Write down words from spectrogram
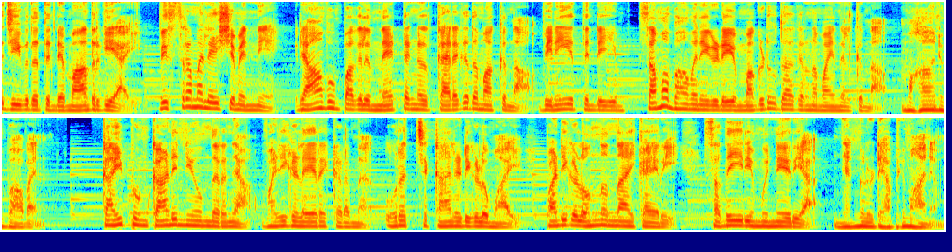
ജീവിതത്തിന്റെ മാതൃകയായി വിശ്രമലേശ്യമെന്നെ രാവും പകലും നേട്ടങ്ങൾ കരഗതമാക്കുന്ന വിനയത്തിന്റെയും സമഭാവനയുടെയും മകുടോദാഹരണമായി നിൽക്കുന്ന മഹാനുഭാവൻ. കയ്പും കാഠിന്യവും നിറഞ്ഞ വഴികളേറെ കടന്ന് ഉറച്ച കാലടികളുമായി പടികൾ ഒന്നൊന്നായി കയറി സധൈര്യം മുന്നേറിയ ഞങ്ങളുടെ അഭിമാനം.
